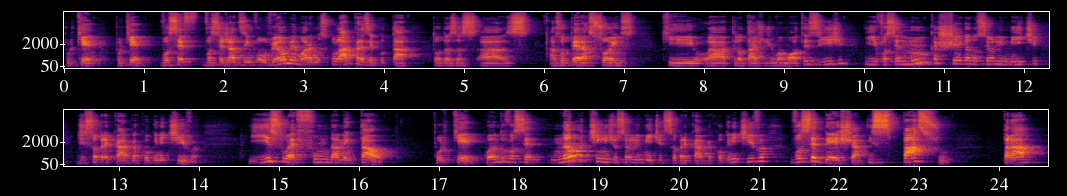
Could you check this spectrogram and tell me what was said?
Por quê? Porque você, você já desenvolveu a memória muscular para executar todas as, as, as operações que a pilotagem de uma moto exige e você nunca chega no seu limite de sobrecarga cognitiva. E isso é fundamental, porque quando você não atinge o seu limite de sobrecarga cognitiva, você deixa espaço para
